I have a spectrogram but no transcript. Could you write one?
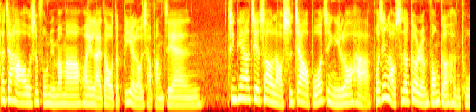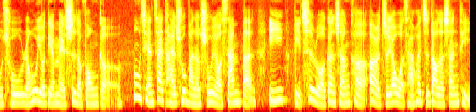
大家好，我是腐女妈妈，欢迎来到我的 BL 小房间。今天要介绍的老师叫博景伊罗哈。博景老师的个人风格很突出，人物有点美式的风格。目前在台出版的书有三本：一比赤裸更深刻；二只有我才会知道的身体；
